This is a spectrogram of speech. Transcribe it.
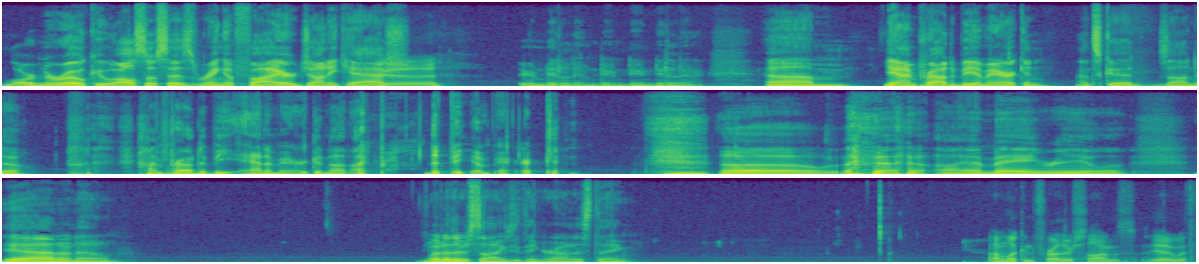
Lord Naroku also says "Ring of Fire." Johnny Cash. Good. Um, yeah, I'm proud to be American. That's good, Zondo. I'm proud to be an American, not I'm proud to be American. Oh, I am a real. Yeah, I don't know. What other songs do you think are on this thing? I'm looking for other songs uh, with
